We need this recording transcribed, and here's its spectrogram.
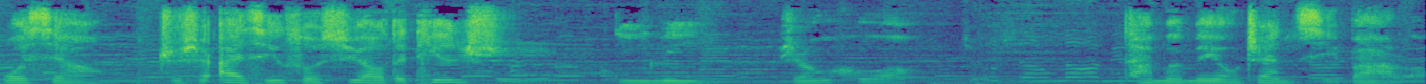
我想，只是爱情所需要的天时、地利、人和，他们没有站齐罢了。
